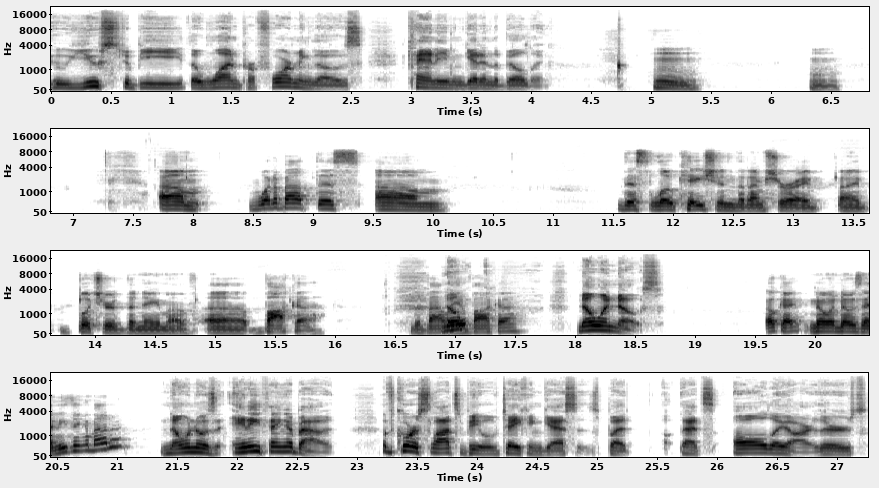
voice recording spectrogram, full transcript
who used to be the one performing those can't even get in the building. Hmm. Hmm. Um, what about this um this location that I'm sure I, I butchered the name of? Uh Baca. The Valley No. of Baca? No one knows. Okay. No one knows anything about it? No one knows anything about it. Of course, lots of people have taken guesses, but that's all they are. There's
